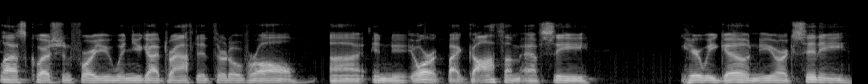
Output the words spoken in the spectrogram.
Last question for you: When you got drafted third overall uh, in New York by Gotham FC, here we go, New York City,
